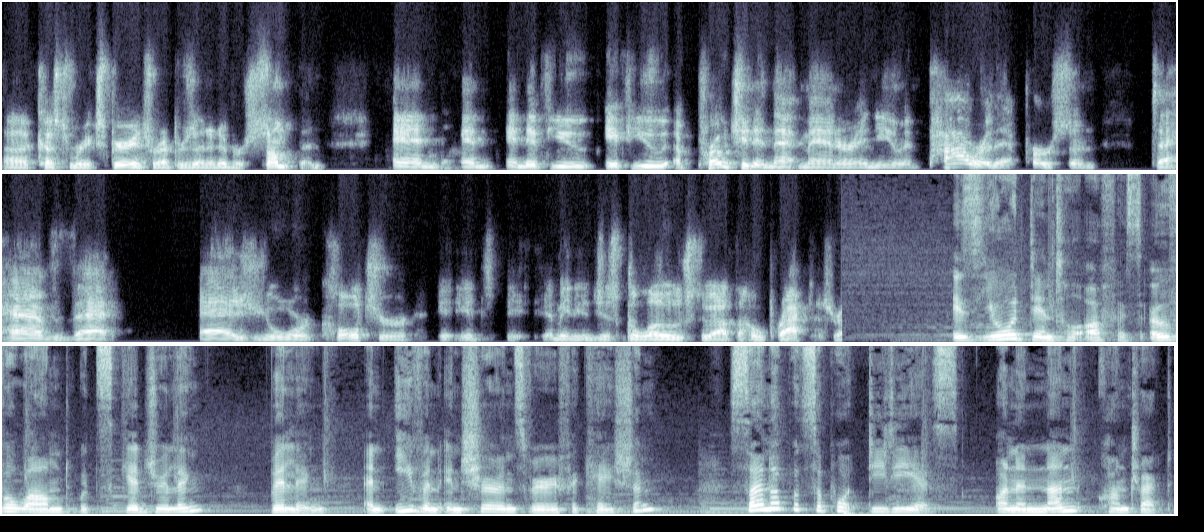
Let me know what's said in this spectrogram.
a, customer experience representative or something. and and and if you if you approach it in that manner and you empower that person to have that as your culture it, it's it, i mean it just glows throughout the whole practice right? Is your dental office overwhelmed with scheduling billing and even insurance verification? Sign up with support dds on a non-contract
